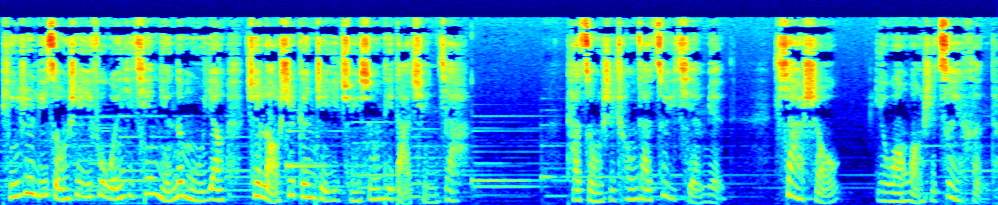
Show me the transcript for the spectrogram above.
平日里总是一副文艺青年的模样，却老是跟着一群兄弟打群架。他总是冲在最前面，下手也往往是最狠的。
